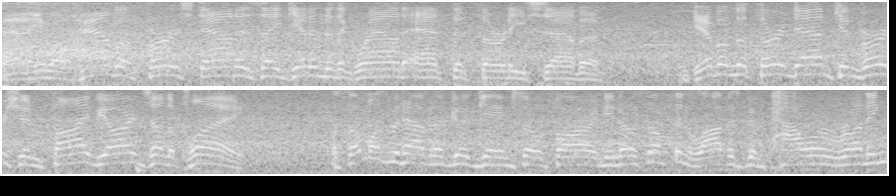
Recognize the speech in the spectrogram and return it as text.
And he will have a first down as they get him to the ground at the 37. Give him the third down conversion, five yards on the play. Well, someone's been having a good game so far, and you know something? A lot of it's been power running.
